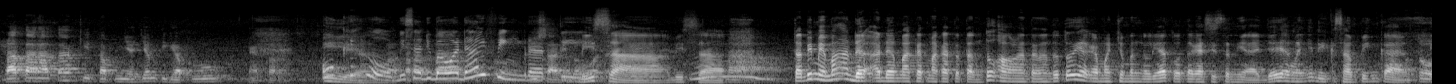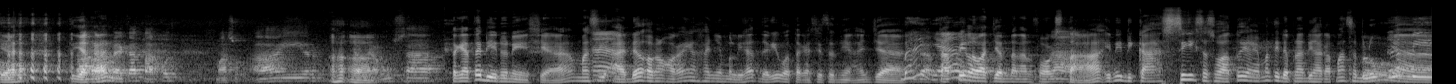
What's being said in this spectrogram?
Rata-rata kita punya jam 30 meter. Oke Iya, loh, bisa rata-rata. dibawa diving Bisa berarti. bisa bisa Nah, tapi memang ada ada market-market tertentu orang tertentu tuh yang emang cuma ngelihat water resistannya aja yang lainnya dikesampingkan Betul. ya ya Karena kan mereka takut masuk air, Uh-uh. rusak. Ternyata di Indonesia masih Ah. ada orang-orang yang hanya melihat dari water resistance-nya aja. Banyak. Tapi lewat jam tangan Forsta ini dikasih sesuatu yang emang tidak pernah diharapkan sebelumnya. Lebih.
